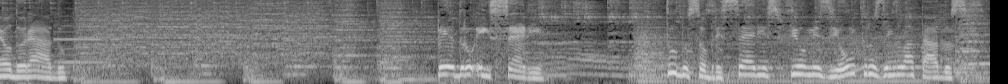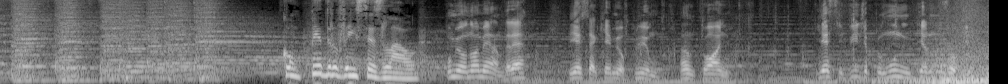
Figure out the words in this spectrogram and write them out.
Eldorado, Pedro em série. Tudo sobre séries, filmes e outros enlatados. Com Pedro Venceslau. O meu nome é André e esse aqui é meu primo, Antônio. E esse vídeo é para o mundo inteiro nos ouvir.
